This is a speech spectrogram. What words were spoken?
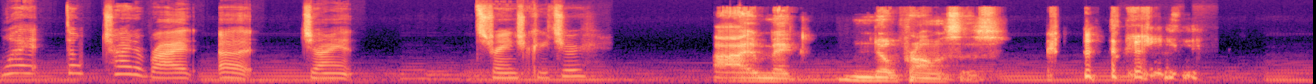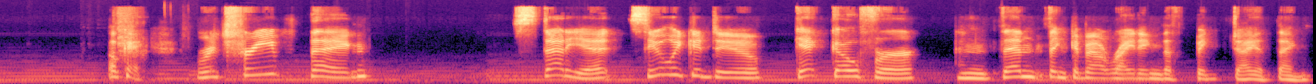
Why don't try to ride a giant strange creature? I make no promises. okay, retrieve thing, study it, see what we could do, get gopher, and then think about writing the big giant thing.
